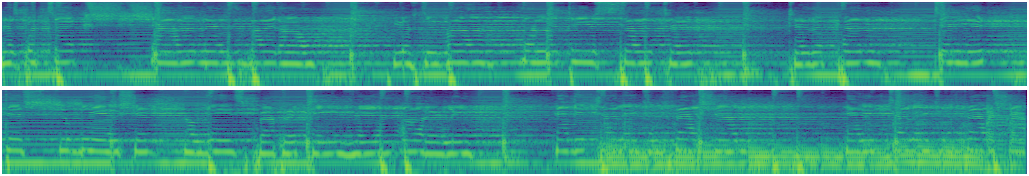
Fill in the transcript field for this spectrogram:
This protection is vital. Mr. Volatility asserted to the continued distribution of these properties in an orderly and intelligent fashion. An intelligent fashion.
